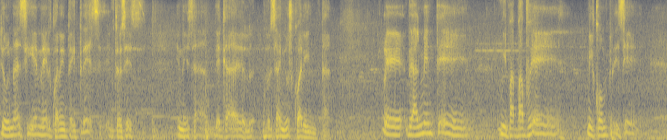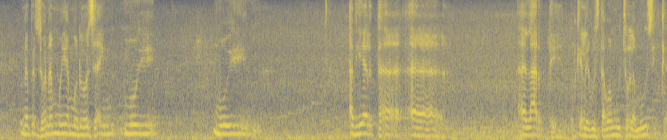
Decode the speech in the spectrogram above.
yo nací en el 43, entonces en esa década de los años 40. Eh, realmente mi papá fue mi cómplice, una persona muy amorosa y muy, muy abierta a al arte, porque le gustaba mucho la música,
